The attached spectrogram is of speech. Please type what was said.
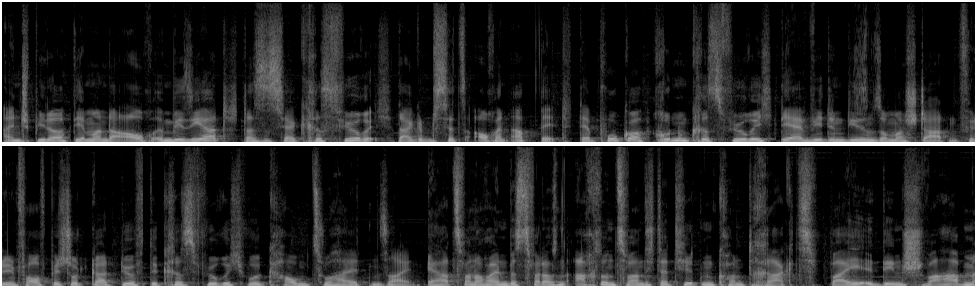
Ein Spieler, den man da auch im Visier hat, das ist ja Chris Führig. Da gibt es jetzt auch ein Update. Der Poker rund um Chris Führig, der wird in diesem Sommer starten. Für den VfB Stuttgart dürfte Chris Führig wohl kaum zu halten sein. Er hat zwar noch einen bis 2028 datierten Kontrakt bei den Schwaben,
